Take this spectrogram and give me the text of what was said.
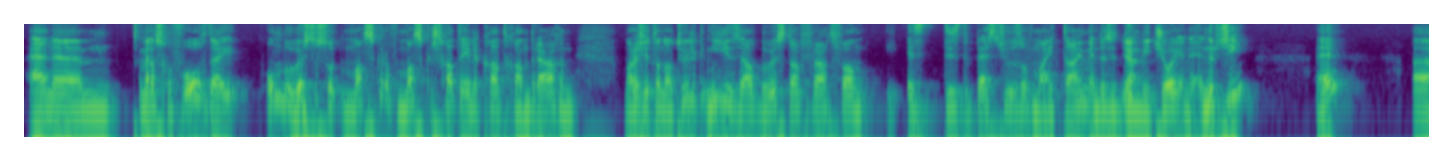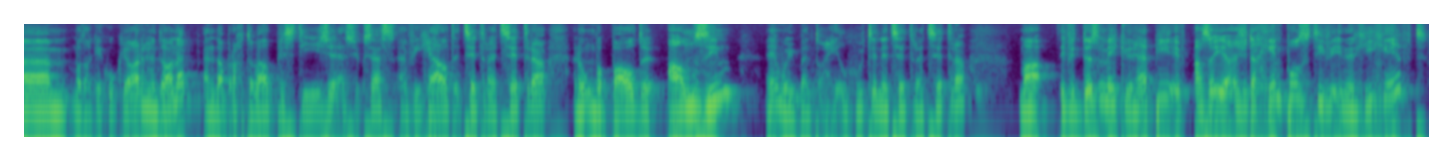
En ehm, met als gevolg dat je onbewust een soort masker of maskers gaat eigenlijk gaat gaan dragen. Maar als je het dan natuurlijk niet jezelf bewust afvraagt van is this the best use of my time and does it Ja. bring me joy and energy? Hè? Ehm, wat ik ook jaren gedaan heb, en dat bracht wel prestige en succes en veel geld, et cetera, et cetera. En ook een bepaalde aanzien, hè, want je bent daar heel goed in, et cetera, et cetera. Maar if it doesn't make you happy, if, als, je, als je dat geen positieve energie geeft,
